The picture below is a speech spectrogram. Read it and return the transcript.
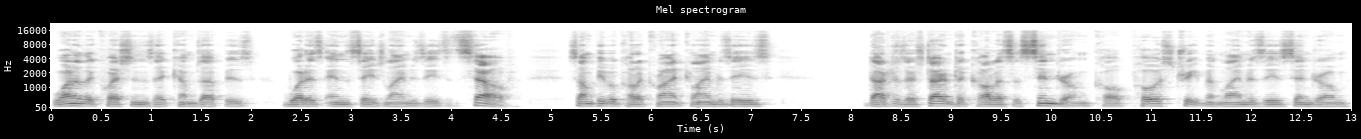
one of the questions that comes up is what is end stage Lyme disease itself? Some people call it chronic Lyme disease. Doctors are starting to call this a syndrome called post treatment Lyme disease syndrome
